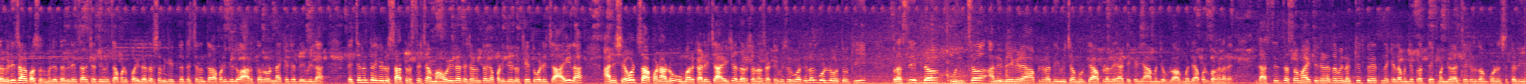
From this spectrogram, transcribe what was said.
दगडीचाळपासून म्हणजे दगडीचाळच्या देवीचं आपण पहिलं दर्शन घेतलं त्याच्यानंतर आपण गेलो आर्थर रोड नाक्याच्या देवीला त्याच्यानंतर गेलो सात रस्त्याच्या मावळीला त्याच्यानंतर आपण गेलो खेतवाडीच्या आईला आणि शेवटचं आपण आलो उमरकाडीच्या आईच्या दर्शनासाठी. मी सुरुवातीलाच बोललो होतो की प्रसिद्ध उंच आणि वेगळ्या आपल्याला देवीच्या मूर्त्या आपल्याला या ठिकाणी या म्हणजे ब्लॉगमध्ये आपण बघणार आहे. जास्तीत जास्त माहिती देण्याचा मी नक्कीच प्रयत्न केला म्हणजे प्रत्येक मंडळाच्या इकडे जाऊन कोणाशी तरी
